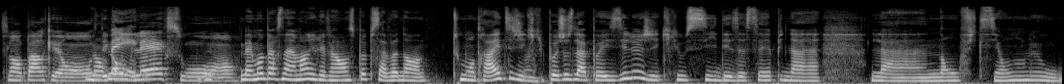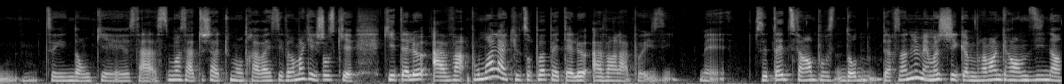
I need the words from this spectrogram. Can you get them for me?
Si là on parle qu'on se Mais- décomplexe ou on... Mais moi, personnellement, les références pop, ça va dans tout mon travail. Tu sais, j'écris pas juste de la poésie, là. J'écris aussi des essais puis de la, la non-fiction, là. Ou, tu sais, donc, euh, ça, moi, ça touche à tout mon travail. C'est vraiment quelque chose qui, qui était là avant. Pour moi, la culture pop était là avant la poésie. Mais c'est peut-être différent pour d'autres personnes, là, mais moi, j'ai comme vraiment grandi dans,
